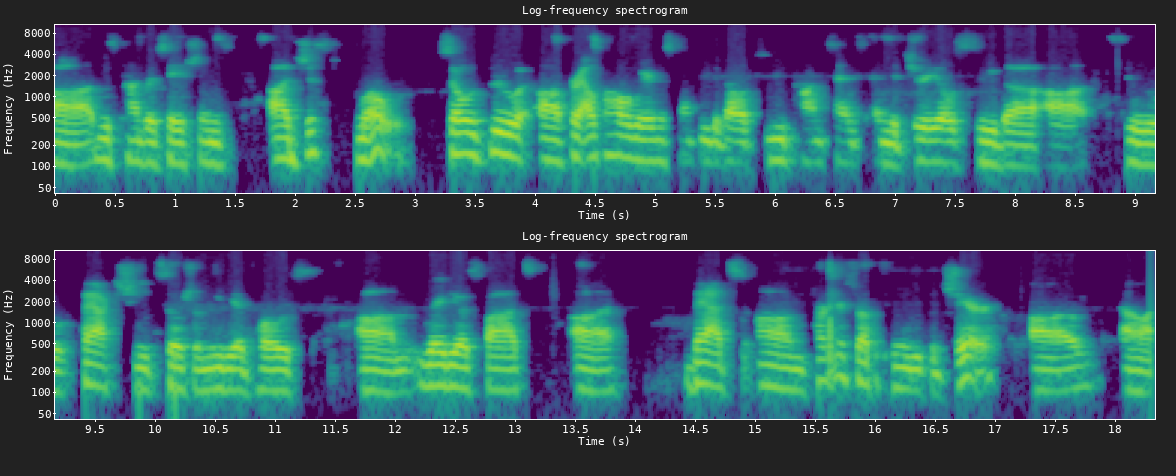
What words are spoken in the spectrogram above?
uh, these conversations uh, just flow. So through for Alcohol Awareness Month, we developed new content and materials through the through fact sheets, social media posts, um, radio spots, uh, that um, partners throughout the community could share uh, uh,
